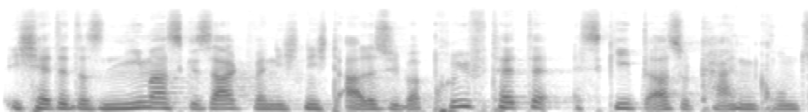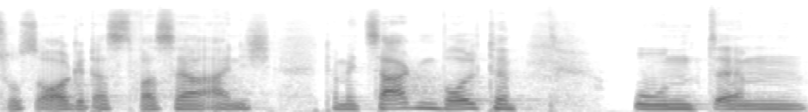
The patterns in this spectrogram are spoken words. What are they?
Ich hätte das niemals gesagt, wenn ich nicht alles überprüft hätte. Es gibt also keinen Grund zur Sorge. Das ist, was er eigentlich damit sagen wollte. Und ähm,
